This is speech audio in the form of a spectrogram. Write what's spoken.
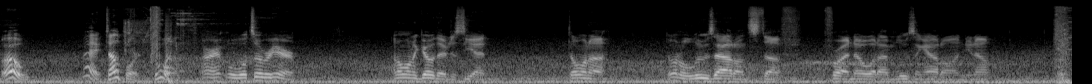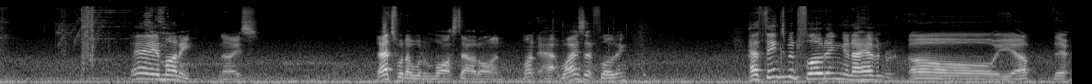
Oh! Hey, teleport. Cool. Alright, well, what's over here? I don't want to go there just yet. Don't want to don't want to lose out on stuff before I know what I'm losing out on, you know? Hey, money! Nice. That's what I would have lost out on. Mon Why is that floating? Have things been floating and I haven't... Oh, yep. There.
